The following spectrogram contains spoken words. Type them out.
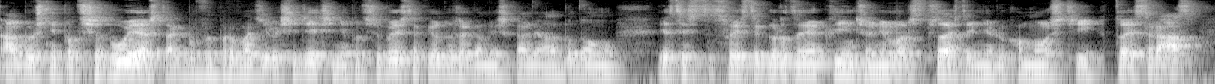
albo już nie potrzebujesz, tak, bo wyprowadziły się dzieci, nie potrzebujesz takiego dużego mieszkania albo domu. Jesteś swoistego rodzaju klinczu, nie możesz sprzedać tej nieruchomości. To jest raz.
